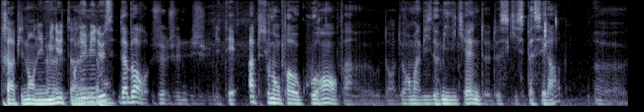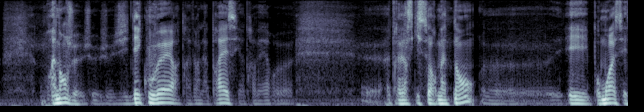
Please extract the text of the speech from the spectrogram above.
très rapidement en une euh, minute. En une minute. D'abord, je, n'étais absolument pas au courant, enfin, durant ma vie dominicaine, de, de, ce qui se passait là vraiment, j'ai découvert à travers la presse et à travers, euh, euh, à travers ce qui sort maintenant. Euh, et pour moi, c'est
